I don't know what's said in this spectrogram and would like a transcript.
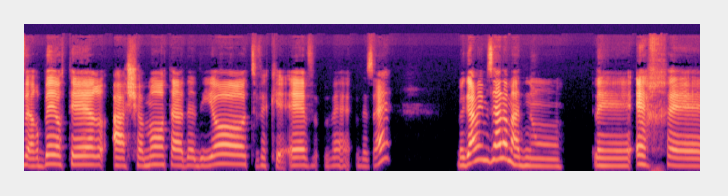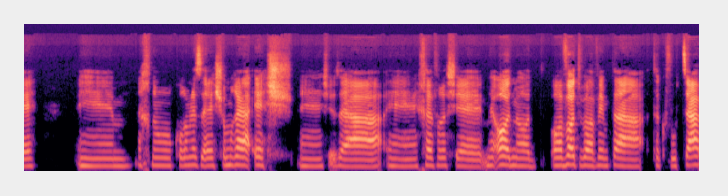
והרבה יותר האשמות ההדדיות וכאב ו- וזה. וגם עם זה למדנו אה, איך אה, אה, אנחנו קוראים לזה שומרי האש שזה החבר'ה שמאוד מאוד אוהבות ואוהבים את הקבוצה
